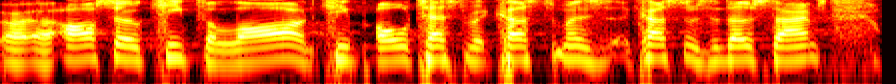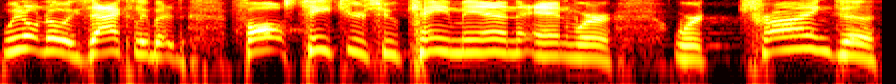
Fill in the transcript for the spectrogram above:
uh, also keep the law and keep Old Testament customs, customs in those times. We don't know exactly, but false teachers who came in and were, were trying to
